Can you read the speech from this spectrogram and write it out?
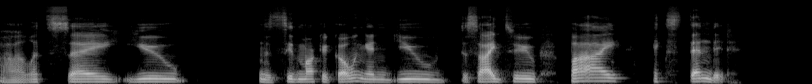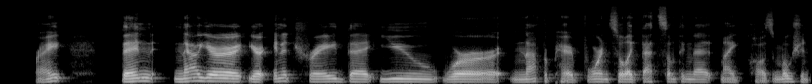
Uh, let's say you see the market going and you decide to buy extended, right? Then now you're you're in a trade that you were not prepared for and so like that's something that might cause emotion.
